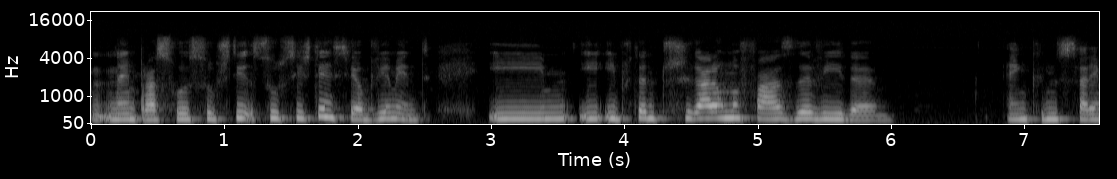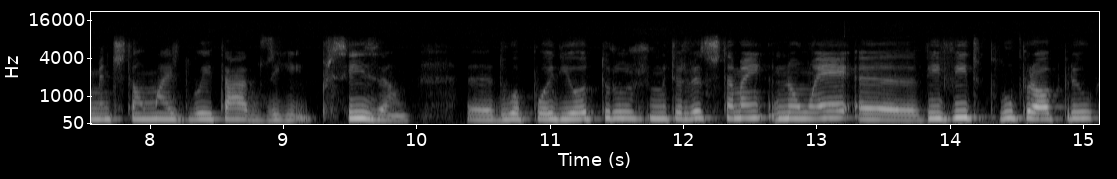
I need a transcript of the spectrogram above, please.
nem para a sua subsistência, obviamente. E, e, e, portanto, chegar a uma fase da vida em que necessariamente estão mais debilitados e precisam uh, do apoio de outros, muitas vezes também não é uh, vivido pelo próprio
